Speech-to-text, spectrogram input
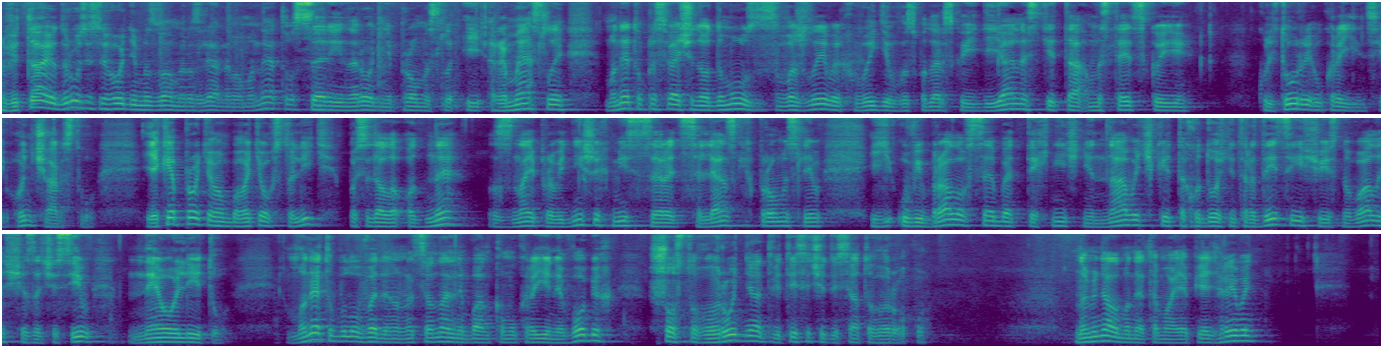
Вітаю, друзі! Сьогодні ми з вами розглянемо монету серії Народні промисли і ремесли. Монету присвячено одному з важливих видів господарської діяльності та мистецької культури українців гончарству, яке протягом багатьох століть посідало одне з найпровідніших місць серед селянських промислів і увібрало в себе технічні навички та художні традиції, що існували ще за часів неоліту. Монету було введено Національним банком України в обіг 6 грудня 2010 року. Номінал монета має 5 гривень.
